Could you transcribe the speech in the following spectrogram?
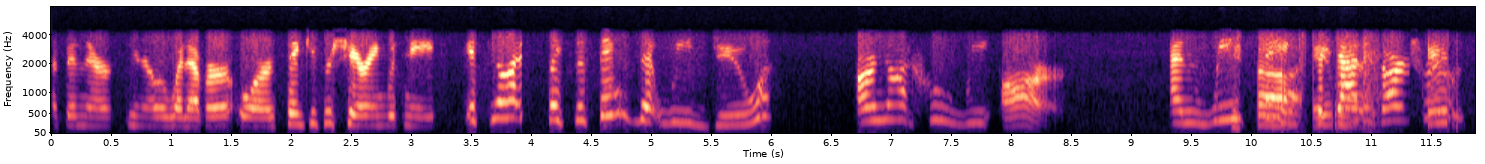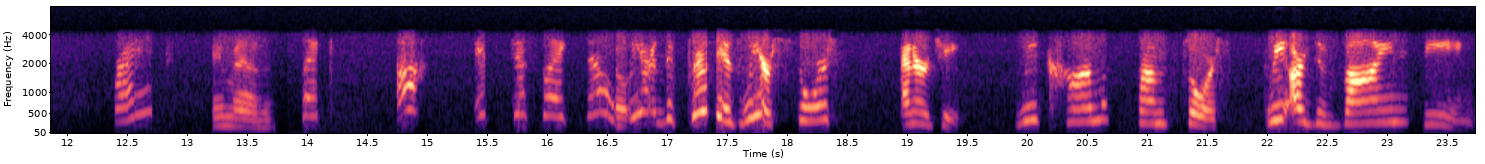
I've been there, you know, or whatever. Or thank you for sharing with me. It's not like the things that we do are not who we are, and we yeah, think that that is our truth right? Amen. Like, ah, it's just like no. We are. The truth is, we are source energy. We come from source. We are divine beings,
